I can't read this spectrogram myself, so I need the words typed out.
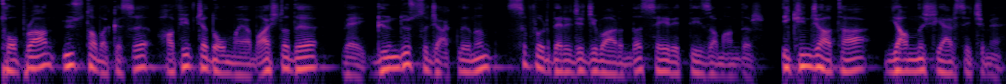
Toprağın üst tabakası hafifçe donmaya başladığı ve gündüz sıcaklığının 0 derece civarında seyrettiği zamandır. İkinci hata yanlış yer seçimi.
